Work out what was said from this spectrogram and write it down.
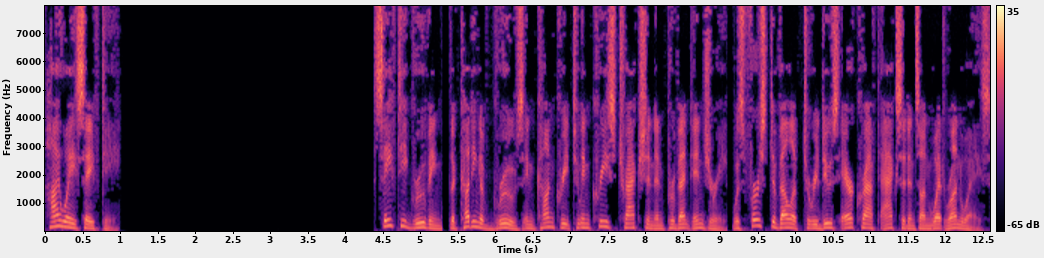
Highway safety Safety grooving, the cutting of grooves in concrete to increase traction and prevent injury, was first developed to reduce aircraft accidents on wet runways.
